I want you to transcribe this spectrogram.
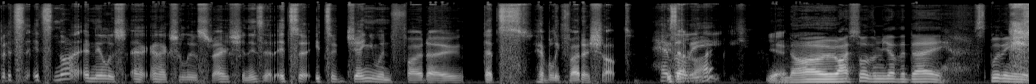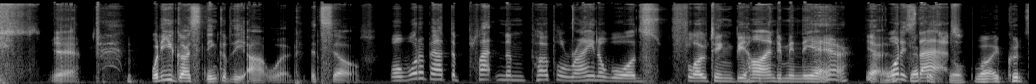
but it's it's not an illus- an actual illustration, is it? It's a it's a genuine photo that's heavily photoshopped. Is that Heavily. right? Yeah. no, I saw them the other day. Splitting it. Yeah. what do you guys think of the artwork itself? Well, what about the Platinum Purple Rain Awards floating behind him in the air? Yeah, What is That that? cool. Well, it could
